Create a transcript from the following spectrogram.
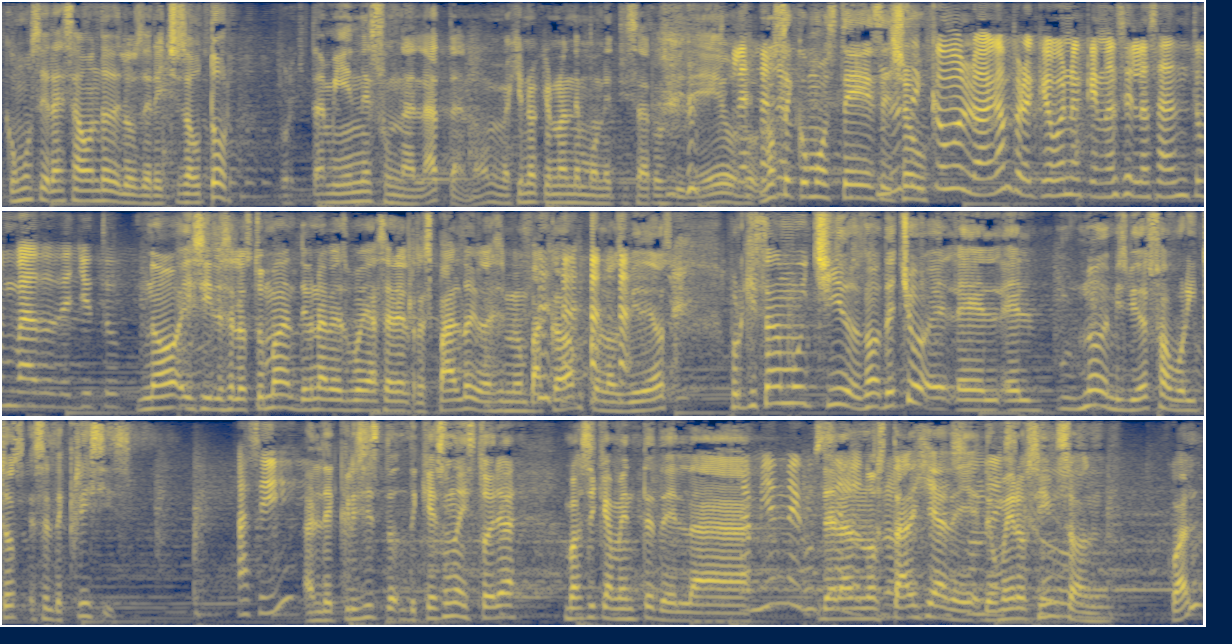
cómo será esa onda de los derechos de autor. Porque también es una lata, ¿no? Me imagino que no han de monetizar los videos. o-. No sé cómo esté ese no show. sé cómo lo hagan, pero qué bueno que no se los han tumbado de YouTube. No, y si se los tumban, de una vez voy a hacer el respaldo y voy a hacerme un backup con los videos. Porque están muy chidos, ¿no? De hecho, el, el- el- uno de mis videos favoritos es el de Crisis. ¿Así? El de Crisis, donde- que es una historia básicamente de la, de la otro, nostalgia de, de Homero School. Simpson. ¿Cuál?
